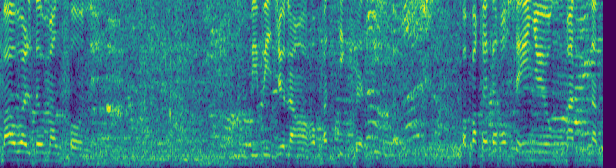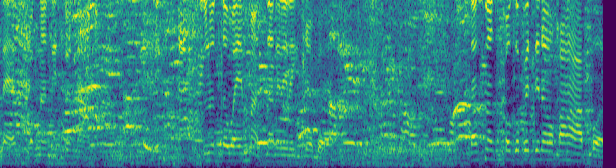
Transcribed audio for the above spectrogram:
bawal daw mag-phone eh. Bibidyo lang ako pa secret dito. Papakita ko sa inyo yung math na test pag nandito na. Sunod daw ay math, narinig niyo ba? Tapos nagpagupit din ako kahapon.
